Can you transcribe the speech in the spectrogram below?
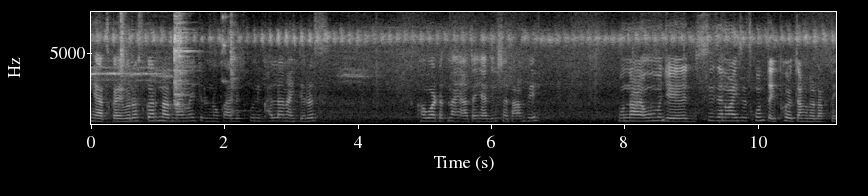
याच काही रस करणार नाही मैत्रिणी कालच कुणी खाल्ला नाही ते रस. खाऊ वाटत नाही आता ह्या दिवसात आंबे. उन्हाळा म्हणजे सीझन वाईजच कोणतंही फळ चांगलं लागतंय.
